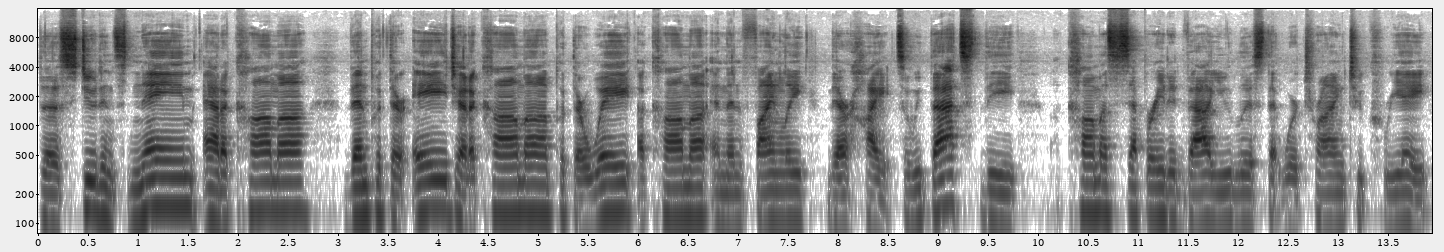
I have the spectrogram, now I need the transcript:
the student's name, add a comma, then put their age, add a comma, put their weight, a comma, and then finally their height. So we, that's the comma separated value list that we're trying to create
